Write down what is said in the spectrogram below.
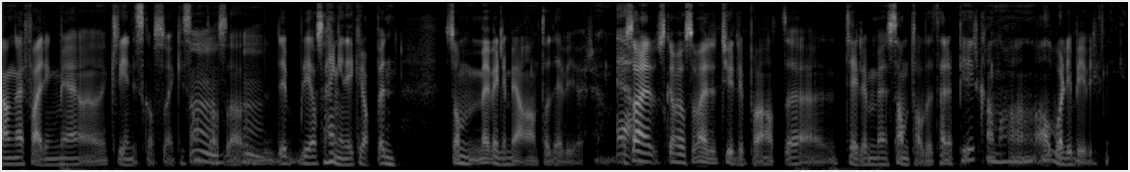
lang erfaring med klinisk også. ikke sant? Mm, altså, mm. Det blir også hengende i kroppen. Som med veldig mye annet av det vi gjør. Og så skal vi også være tydelige på at uh, til og med samtaleterapier kan ha alvorlige bivirkninger.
